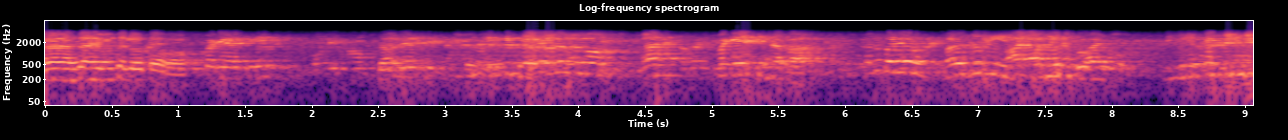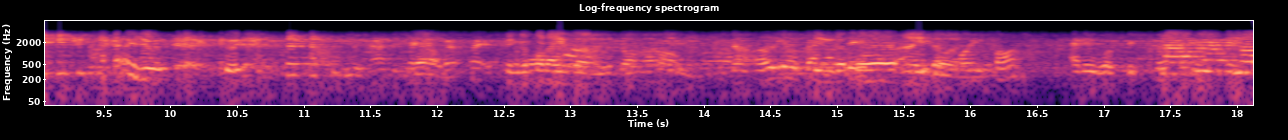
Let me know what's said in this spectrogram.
Ano nasabi mo sa luto ko? Spaghetti. Ha? Spaghetti na ba? Ano ba yun? Ano? Ayaw. Singapore Idol. Singapore Idol. And it was because mo, mo!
